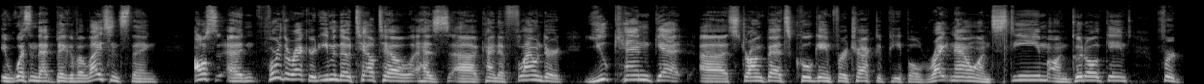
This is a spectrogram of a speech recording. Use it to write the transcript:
it wasn't that big of a license thing. Also, and for the record, even though Telltale has uh, kind of floundered, you can get uh, Strong Bad's Cool Game for Attractive People right now on Steam, on Good Old Games for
